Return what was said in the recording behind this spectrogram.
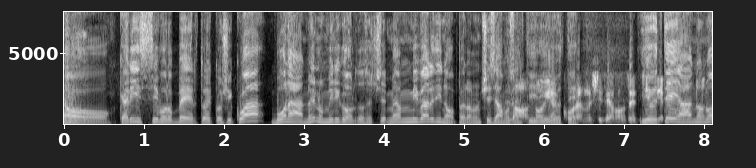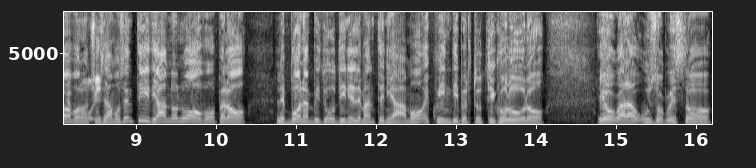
Oh, carissimo Roberto, eccoci qua. Buon anno. Io non mi ricordo se c'è, ma mi pare di no, però non ci siamo no, sentiti noi io e ancora te. non ci siamo sentiti. Io e te anno nuovo non ci siamo sentiti, anno nuovo però le buone abitudini le manteniamo e quindi per tutti coloro, io guarda uso questo,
